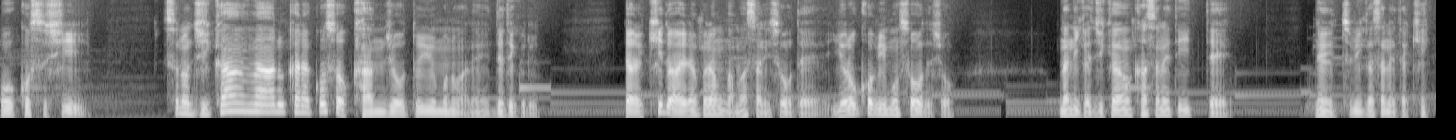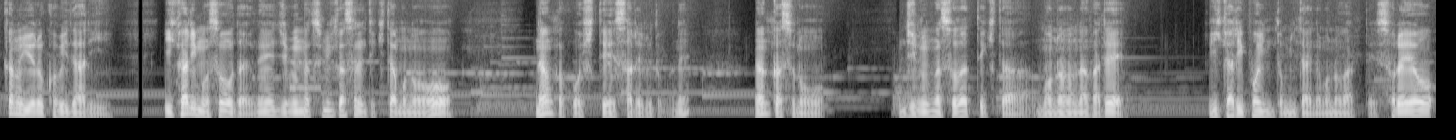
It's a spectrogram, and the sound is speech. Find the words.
を起こすし、その時間があるからこそ感情というものがね、出てくる。だから喜怒哀楽なんかまさにそうで、喜びもそうでしょ何か時間を重ねていって、ね、積み重ねた結果の喜びであり、怒りもそうだよね。自分が積み重ねてきたものを、なんかこう否定されるとかね。なんかその、自分が育ってきたものの中で、怒りポイントみたいなものがあって、それを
